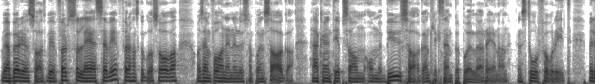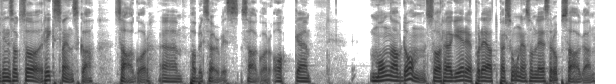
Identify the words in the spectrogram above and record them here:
Vi har börjat så att vi först så läser vi för att han ska gå och sova och sen får han henne lyssna på en saga. Här kan jag tipsa om, om Busagan till exempel på Arenan, en stor favorit. Men det finns också rikssvenska sagor, eh, public service-sagor och eh, många av dem så reagerar jag på det att personen som läser upp sagan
